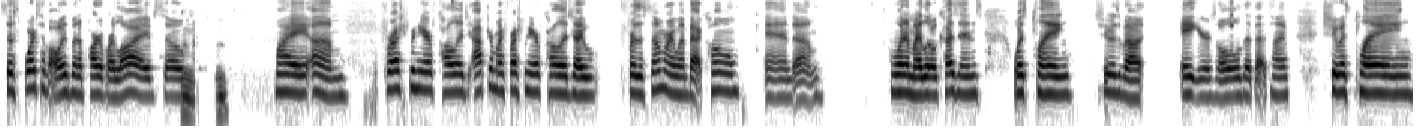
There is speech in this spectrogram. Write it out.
so sports have always been a part of our lives. So Mhm. my um freshman year of college, after my freshman year of college, I for the summer I went back home and um one of my little cousins was playing she was about eight years old at that time she was playing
